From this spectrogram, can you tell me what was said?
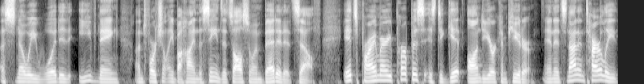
a snowy wooded evening. Unfortunately, behind the scenes, it's also embedded itself. Its primary purpose is to get onto your computer, and it's not entirely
